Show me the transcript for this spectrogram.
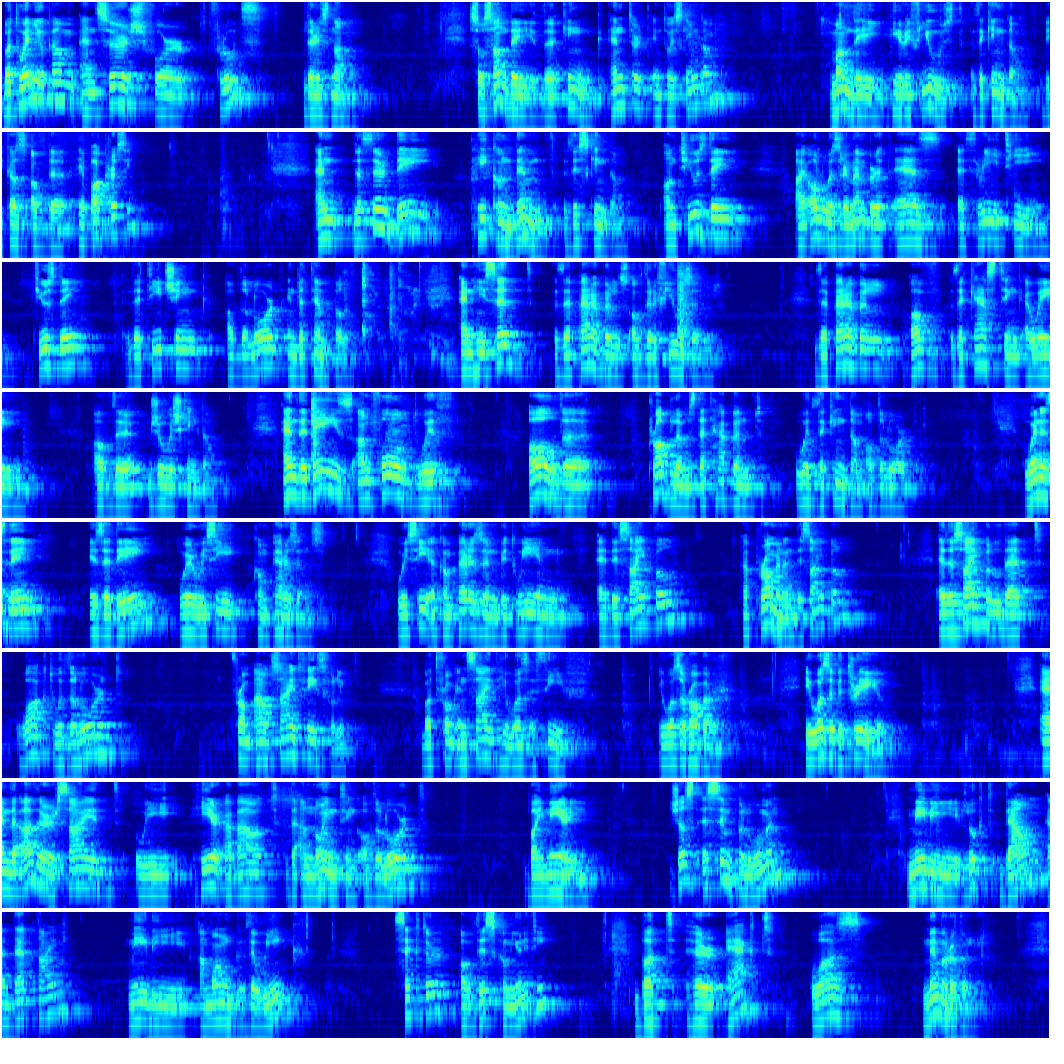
But when you come and search for fruits, there is none. So Sunday, the king entered into his kingdom. Monday, he refused the kingdom because of the hypocrisy. And the third day, he condemned this kingdom. On Tuesday, I always remember it as a 3T. Tuesday, the teaching of the Lord in the temple. And he said the parables of the refusal, the parable of the casting away of the Jewish kingdom. And the days unfold with all the problems that happened with the kingdom of the Lord. Wednesday is a day where we see comparisons. We see a comparison between a disciple, a prominent disciple, a disciple that walked with the Lord from outside faithfully, but from inside he was a thief, he was a robber, he was a betrayal. And the other side, we hear about the anointing of the Lord, by Mary, just a simple woman, maybe looked down at that time, maybe among the weak sector of this community, but her act was memorable.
